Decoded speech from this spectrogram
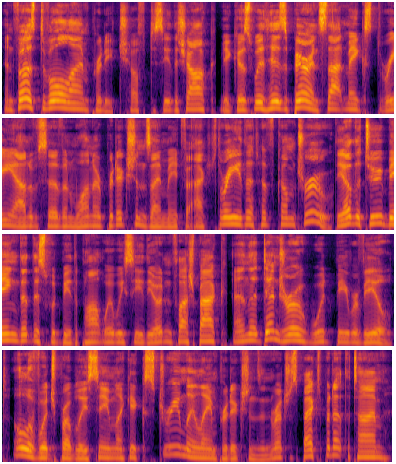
And first of all, I'm pretty chuffed to see the shark, because with his appearance that makes 3 out of 7 Wano oh predictions I made for Act 3 that have come true. The other two being that this would be the part where we see the Oden flashback, and that Denjiro would be revealed. All of which probably seem like extremely lame predictions in retrospect, but at the time,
